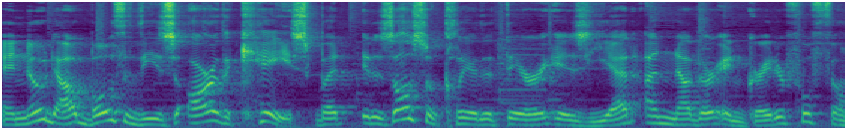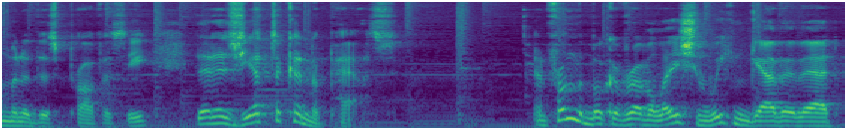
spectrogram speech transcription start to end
and no doubt both of these are the case, but it is also clear that there is yet another and greater fulfillment of this prophecy that has yet to come to pass. And from the book of Revelation, we can gather that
